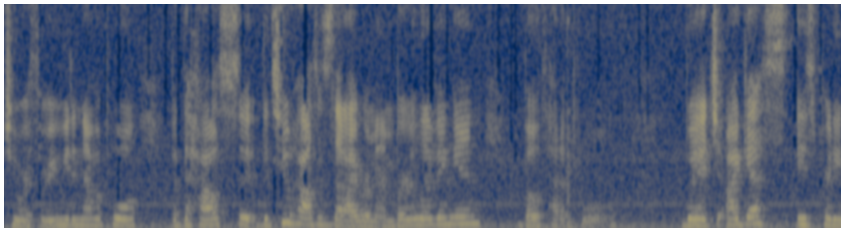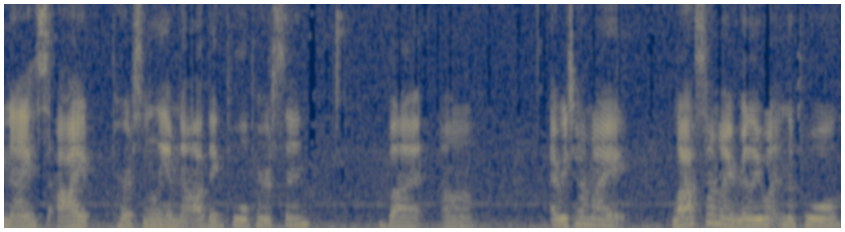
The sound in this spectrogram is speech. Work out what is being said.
two or three, we didn't have a pool. But the house, the two houses that I remember living in, both had a pool, which I guess is pretty nice. I personally am not a big pool person, but um, every time I, last time I really went in the pool,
